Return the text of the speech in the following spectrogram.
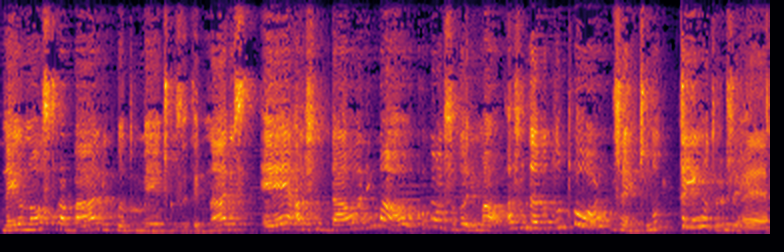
Né? E o nosso trabalho enquanto médicos veterinários é ajudar o animal. Como eu ajudo o animal? Ajudando o tutor, gente. Não tem outro jeito. É.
